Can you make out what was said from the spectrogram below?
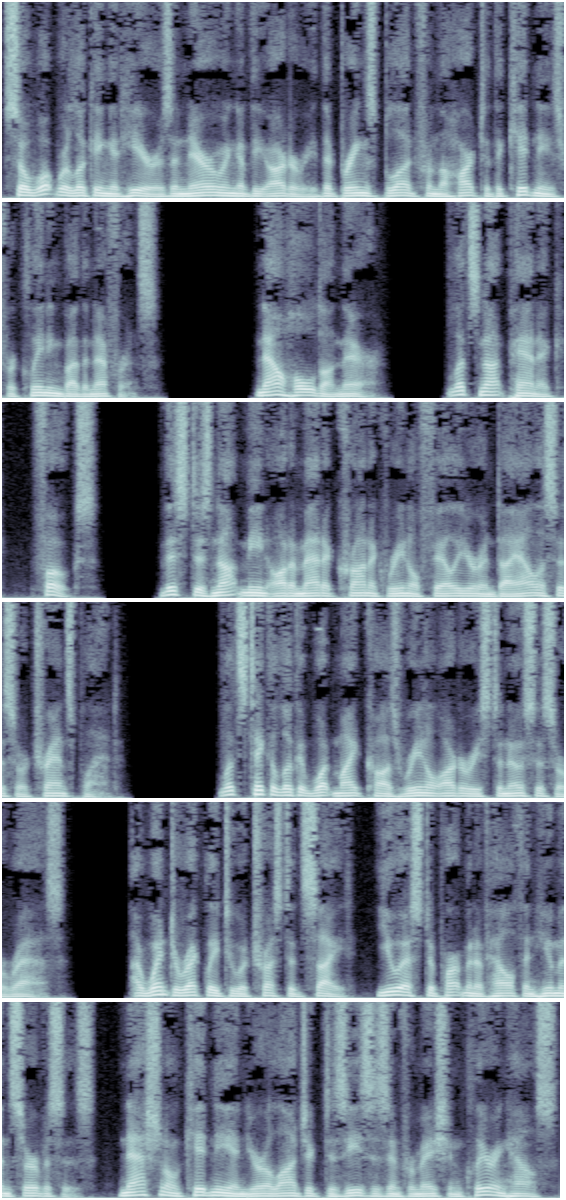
So, what we're looking at here is a narrowing of the artery that brings blood from the heart to the kidneys for cleaning by the nephrons. Now hold on there. Let's not panic, folks. This does not mean automatic chronic renal failure and dialysis or transplant. Let's take a look at what might cause renal artery stenosis or RAS. I went directly to a trusted site, U.S. Department of Health and Human Services, National Kidney and Urologic Diseases Information Clearinghouse,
